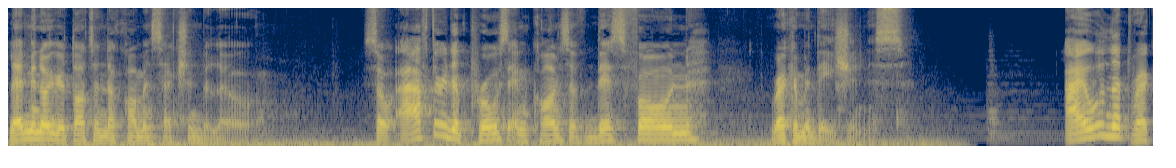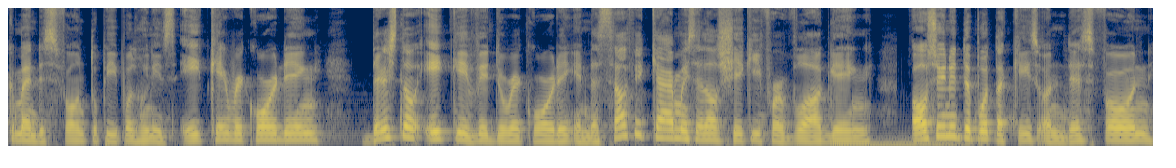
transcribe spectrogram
Let me know your thoughts in the comment section below. So after the pros and cons of this phone, recommendations. I will not recommend this phone to people who needs 8K recording. There's no 8K video recording and the selfie camera is a little shaky for vlogging. Also, you need to put a case on this phone.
